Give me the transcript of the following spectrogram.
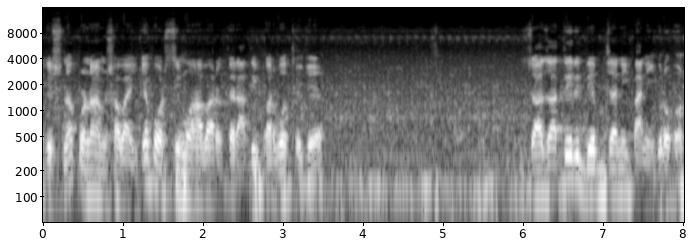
কৃষ্ণ, প্রণাম সবাইকে। পড়ছি মহাভারতের আদি পর্ব থেকে। যজাতির দেবযানী পানি গ্রহণ।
